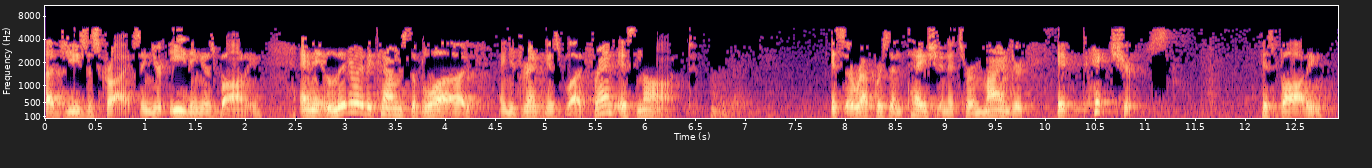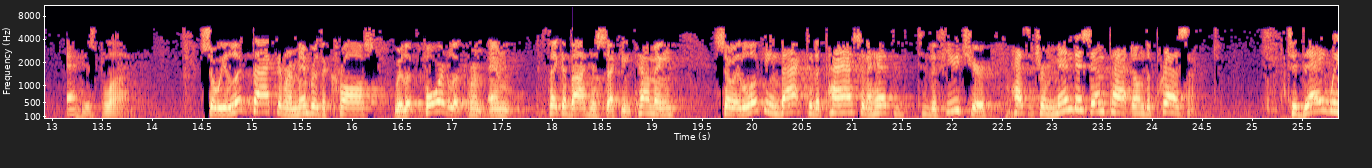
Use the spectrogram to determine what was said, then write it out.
of Jesus Christ, and you're eating his body. And it literally becomes the blood, and you're drinking his blood. Friend, it's not. It's a representation, it's a reminder. It pictures his body and his blood. So we look back and remember the cross. We look forward look and think about his second coming. So looking back to the past and ahead to the future has a tremendous impact on the present. Today we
